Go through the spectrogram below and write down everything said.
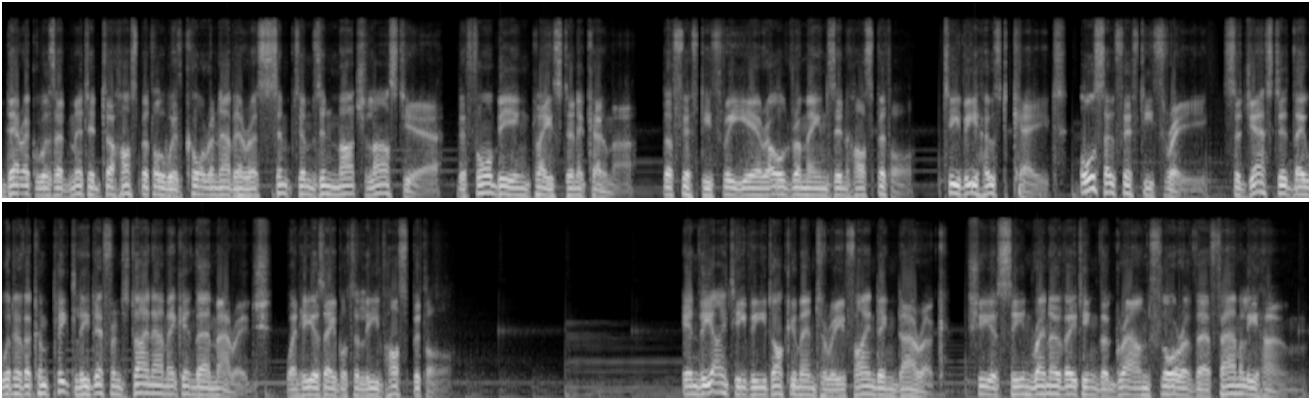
Derek was admitted to hospital with coronavirus symptoms in March last year before being placed in a coma. The 53 year old remains in hospital. TV host Kate, also 53, suggested they would have a completely different dynamic in their marriage when he is able to leave hospital. In the ITV documentary Finding Derek, she is seen renovating the ground floor of their family home,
